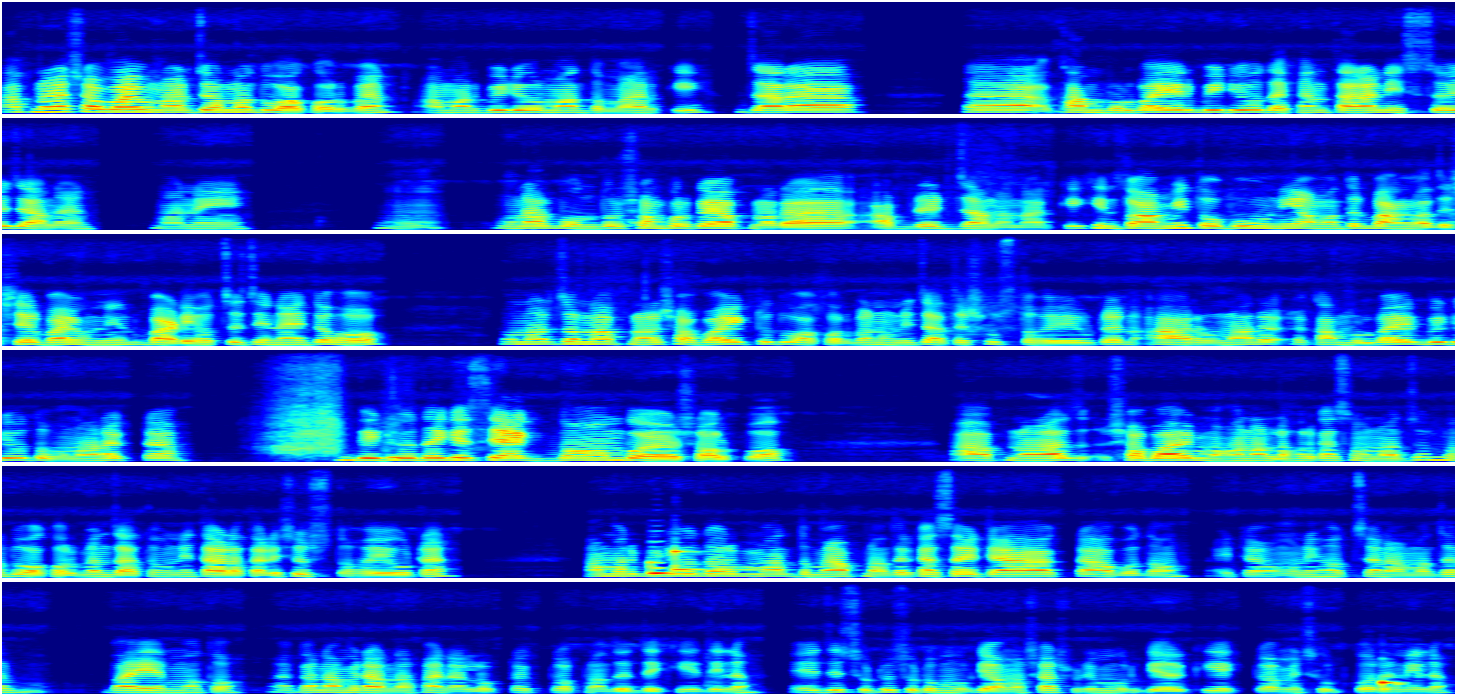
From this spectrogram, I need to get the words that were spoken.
আপনারা সবাই ওনার জন্য দোয়া করবেন আমার ভিডিওর মাধ্যমে আর কি। যারা কামরুল ভাইয়ের ভিডিও দেখেন তারা নিশ্চয়ই জানেন মানে ওনার বন্ধুর সম্পর্কে আপনারা আপডেট জানান আর কি। কিন্তু আমি তবু উনি আমাদের বাংলাদেশের ভাই উনির বাড়ি হচ্ছে ঝিনাইদহ। ওনার জন্য আপনারা সবাই একটু দোয়া করবেন উনি যাতে সুস্থ হয়ে ওঠেন। আর ওনার, কামরুল ভাইয়ের ভিডিও তো ওনার একটা, ভিডিও দেখেছি একদম বয়স অল্প। আপনারা সবাই মহান আল্লাহর কাছে ওনার জন্য দোয়া করবেন যাতে উনি তাড়াতাড়ি সুস্থ হয়ে ওঠেন। আমার ভিডিও দেওয়ার মাধ্যমে আপনাদের কাছে এটা একটা আবেদন। এটা উনি হচ্ছেন আমাদের ভাইয়ের মতো। এখন আমি রান্নার ফাইনাল লোকটা একটু আপনাদের দেখিয়ে দিলাম। এই যে ছোটো ছোটো মুরগি, আমার শাশুড়ি মুরগি আর কি, একটু আমি শ্যুট করে নিলাম।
